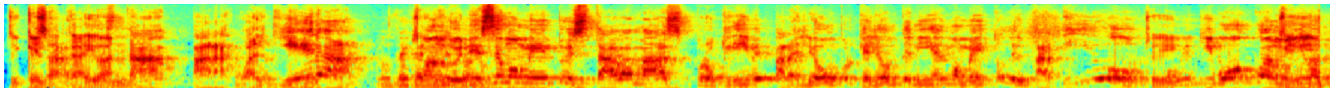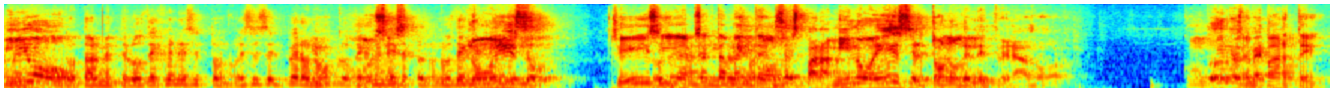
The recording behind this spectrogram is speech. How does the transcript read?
Sí, que el saca Iván. Está para cualquiera. Los deja en Cuando en ese momento estaba más proclive para el León porque el León tenía el momento del partido. Sí. ¿O me equivoco, amigo totalmente, mío? Totalmente, los deja en ese tono, ese es el pero, ¿no? Los deja en ese tono, nos deja no en el es- hilo. Sí, Los sí, en exactamente. Entonces, para mí no es el tono del entrenador. Con todo el respeto. En parte.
